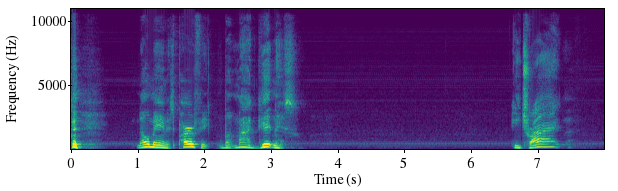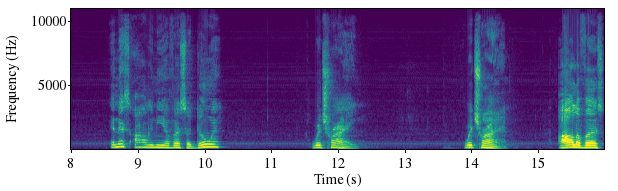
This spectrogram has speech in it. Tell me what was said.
no man is perfect, but my goodness. He tried. And that's all any of us are doing. We're trying. We're trying. All of us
